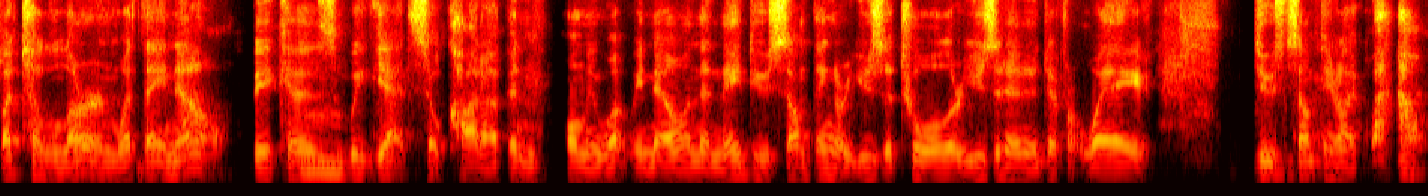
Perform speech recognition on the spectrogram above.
but to learn what they know. because Mm. we get so caught up in only what we know. And then they do something or use a tool or use it in a different way, do something. You're like, wow,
